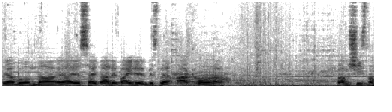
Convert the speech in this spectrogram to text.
der Wurm da. Ja, ihr seid alle beide ein bisschen aggro, ha? Komm, schieß noch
